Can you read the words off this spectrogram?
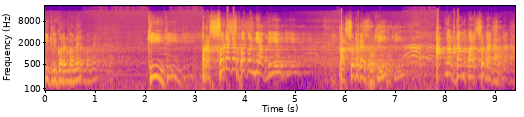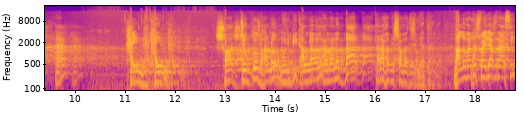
বিক্রি করেন মানে? কি? পাঁচশো টাকার ফকর নিয়ে আপনি? পাঁচশো টাকার ফকির? আপনার দাম পাঁচশো টাকা। হ্যাঁ? খাইন না খাইন না। সৎযোগ্য ভালো, নির্ভীক আল্লাহ আমানতদার, তারা হবে সমাজের নেতা। ভালো মানুষ পাইলে আমরা আসি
